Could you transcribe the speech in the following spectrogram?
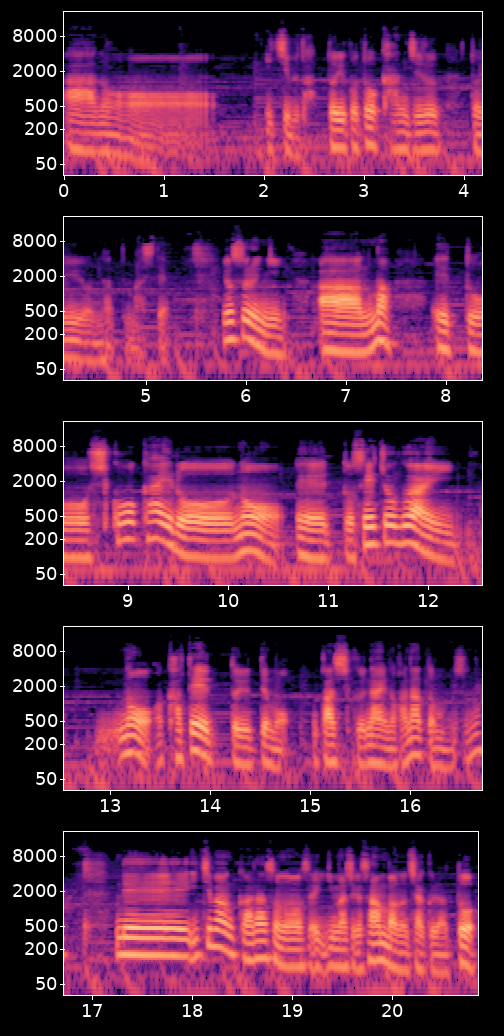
あの一部だということを感じるというようになってまして要するにあのまあえっと思考回路の、えっと、成長具合の過程と言ってもおかしくないのかなと思うんですよね。で、1番からその、言いましたが3番のチャクラと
